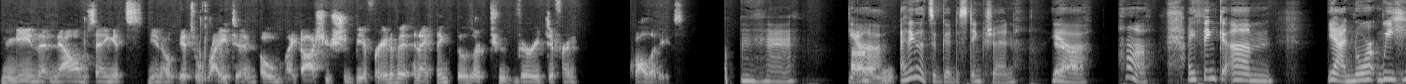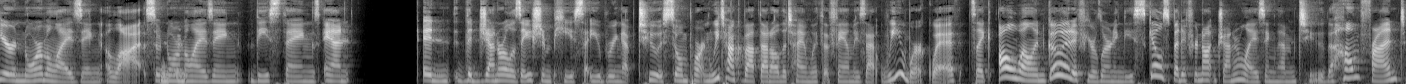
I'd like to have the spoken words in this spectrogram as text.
mean that now i'm saying it's you know it's right and oh my gosh you should be afraid of it and i think those are two very different qualities hmm Yeah, Um, I think that's a good distinction. Yeah. Yeah. Huh. I think um yeah, nor- we hear normalizing a lot. So Mhm. normalizing these things and and the generalization piece that you bring up too is so important. We talk about that all the time with the families that we work with. It's like all well and good if you're learning these skills, but if you're not generalizing them to the home front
